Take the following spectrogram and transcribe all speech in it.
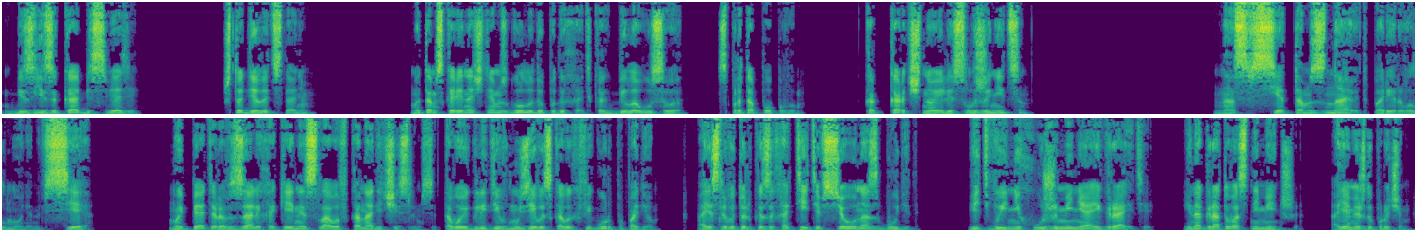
Без языка, без связи? Что делать станем? Мы там скорее начнем с голоду подыхать, как Белоусова с Протопоповым, как Корчной или Солженицын. «Нас все там знают», — парировал Монин. «Все. Мы пятеро в зале хоккейной славы в Канаде числимся. Того и гляди, в музей восковых фигур попадем. А если вы только захотите, все у нас будет. Ведь вы не хуже меня играете, и наград у вас не меньше. А я, между прочим,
